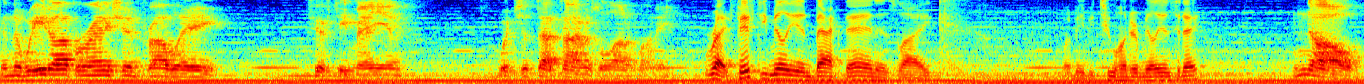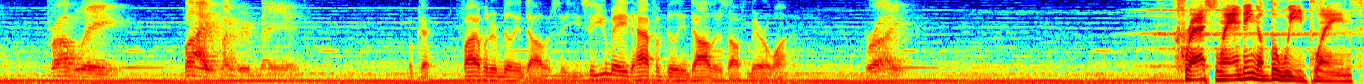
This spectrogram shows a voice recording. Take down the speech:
In the weed operation, probably 50 million, which at that time was a lot of money. Right, 50 million back then is like, what, maybe 200 million today? No, probably 500 million. Okay, 500 million dollars. So you, so you made half a billion dollars off marijuana. Right. Crash landing of the weed planes.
